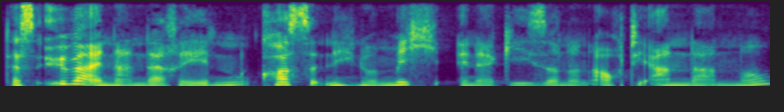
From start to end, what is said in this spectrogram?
Das Übereinanderreden kostet nicht nur mich Energie, sondern auch die anderen. Ne?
